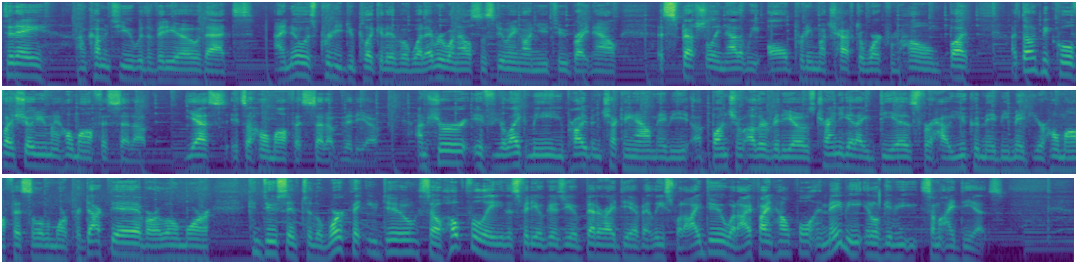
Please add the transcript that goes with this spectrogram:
Today, I'm coming to you with a video that I know is pretty duplicative of what everyone else is doing on YouTube right now, especially now that we all pretty much have to work from home, but I thought it'd be cool if I showed you my home office setup. Yes, it's a home office setup video. I'm sure if you're like me, you've probably been checking out maybe a bunch of other videos, trying to get ideas for how you could maybe make your home office a little more productive or a little more conducive to the work that you do. So hopefully this video gives you a better idea of at least what I do, what I find helpful, and maybe it'll give you some ideas.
